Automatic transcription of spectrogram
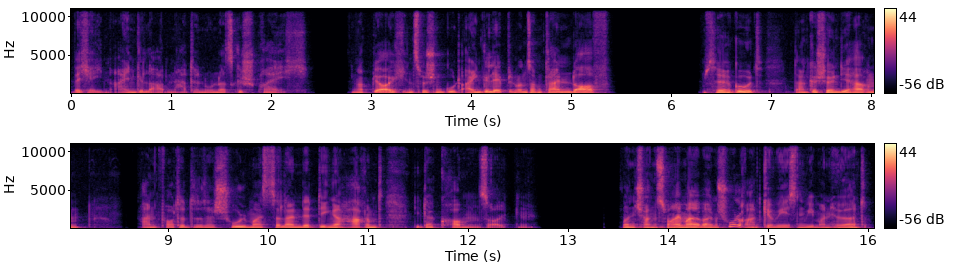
welcher ihn eingeladen hatte, nun das Gespräch. Habt ihr euch inzwischen gut eingelebt in unserem kleinen Dorf? Sehr gut, danke schön, die Herren, antwortete das Schulmeisterlein der Dinge harrend, die da kommen sollten. Und schon zweimal beim Schulrat gewesen, wie man hört?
